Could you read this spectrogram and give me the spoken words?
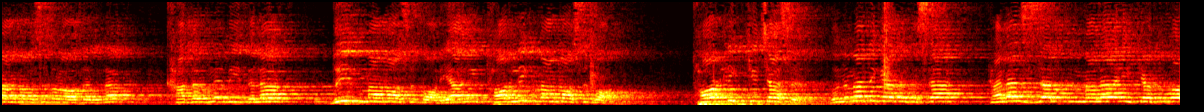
ma'nosi birodarlar qadrni deydilar diyd ma'nosi bor ya'ni torlik ma'nosi bor. Torlik kechasi bu nima degani desa tanazzalul malaikatu va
